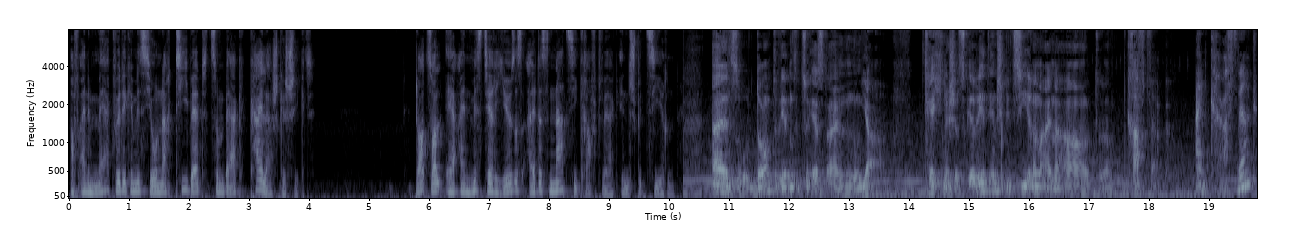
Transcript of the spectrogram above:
auf eine merkwürdige Mission nach Tibet zum Berg Kailash geschickt. Dort soll er ein mysteriöses altes Nazi-Kraftwerk inspizieren. Also, dort werden Sie zuerst ein, nun ja, technisches Gerät inspizieren, eine Art äh, Kraftwerk. Ein Kraftwerk?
